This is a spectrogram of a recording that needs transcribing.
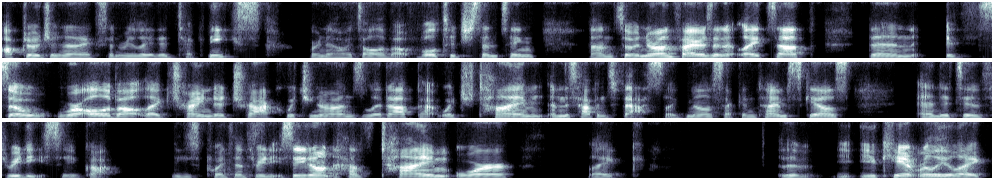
optogenetics and related techniques, where now it's all about voltage sensing. Um, so a neuron fires and it lights up then it's so we're all about like trying to track which neurons lit up at which time and this happens fast like millisecond time scales and it's in 3d so you've got these points in 3d so you don't have time or like the you can't really like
